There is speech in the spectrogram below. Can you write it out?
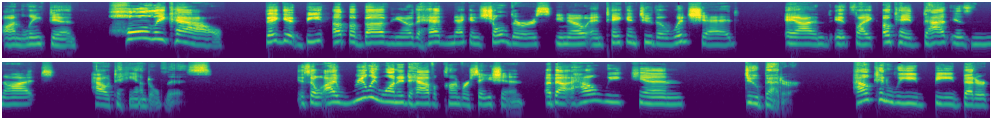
on LinkedIn. Holy cow. They get beat up above, you know, the head, neck, and shoulders, you know, and taken to the woodshed. And it's like, okay, that is not how to handle this so I really wanted to have a conversation about how we can do better. How can we be better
